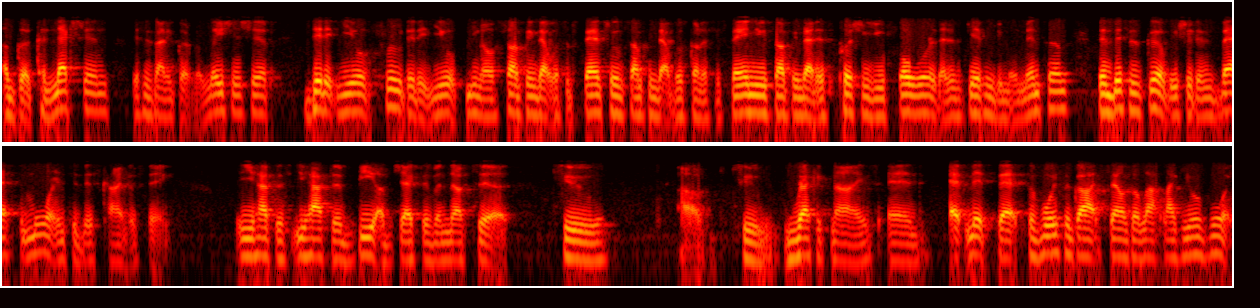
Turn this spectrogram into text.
a good connection. This is not a good relationship. Did it yield fruit? Did it yield, you know, something that was substantial, something that was going to sustain you, something that is pushing you forward, that is giving you momentum? Then this is good. We should invest more into this kind of thing. And you have to you have to be objective enough to to uh, to recognize and admit that the voice of God sounds a lot like your voice.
